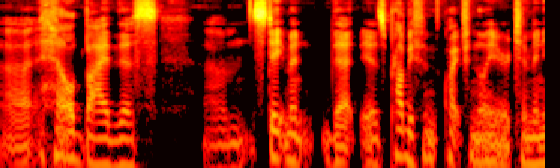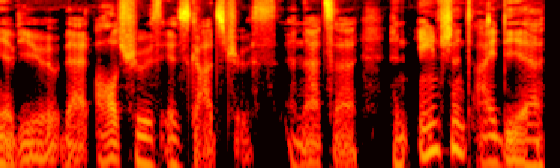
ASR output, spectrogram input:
uh, held by this um, statement that is probably fam- quite familiar to many of you that all truth is God's truth. And that's a, an ancient idea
